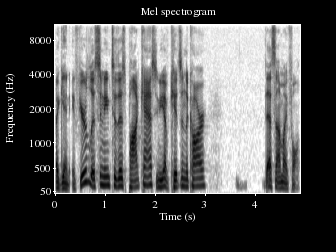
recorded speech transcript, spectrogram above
Again, if you're listening to this podcast and you have kids in the car, that's not my fault.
